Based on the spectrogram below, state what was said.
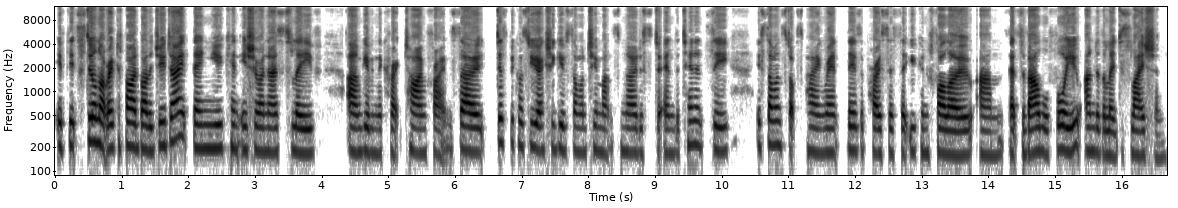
If it's still not rectified by the due date, then you can issue a notice to leave um, given the correct time frame. So just because you actually give someone two months notice to end the tenancy, if someone stops paying rent, there's a process that you can follow um, that's available for you under the legislation.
